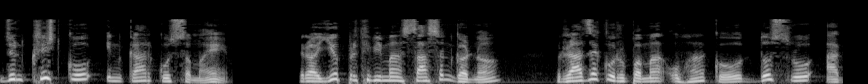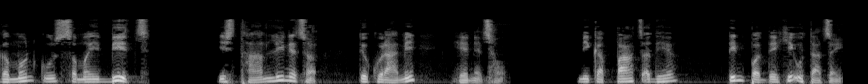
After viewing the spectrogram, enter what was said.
जुन ख्रिष्टको इन्कारको समय र यो पृथ्वीमा शासन गर्न राजाको रूपमा उहाँको दोस्रो आगमनको समय बीच स्थान लिनेछ। त्यो कुरा हामी हेर्नेछौ। मिका पाँच अध्यय तीन पददेखि उता चाहिँ।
